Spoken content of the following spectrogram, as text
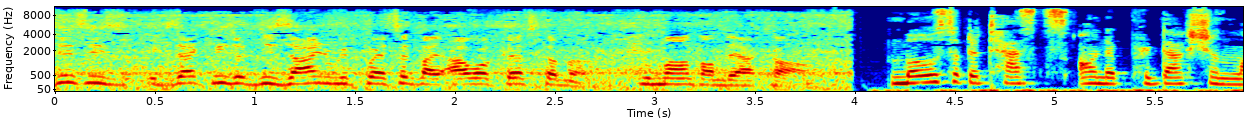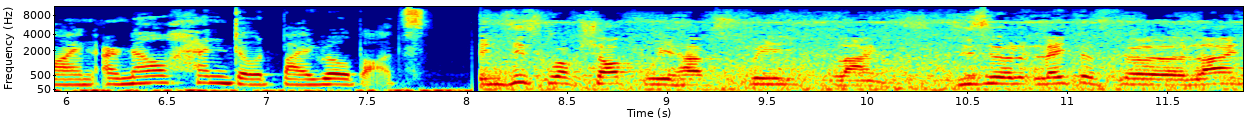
This is exactly the design requested by our customer to mount on their car. Most of the tasks on the production line are now handled by robots. In this workshop, we have three lines. This is the latest uh, line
